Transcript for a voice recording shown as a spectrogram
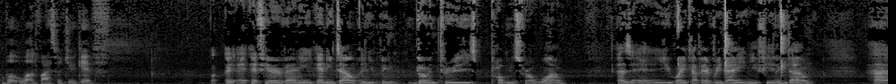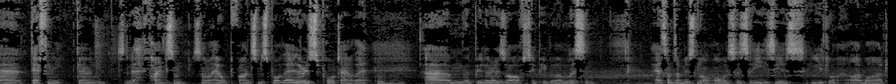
What, what advice would you give? if you're of any any doubt and you've been going through these problems for a while, as you wake up every day and you're feeling down, uh, definitely go and uh, find some some help, find some support. There, there is support out there. Um, there- there is obviously people that listen. And sometimes it's not always as easy as you'd. li- I well, I'd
